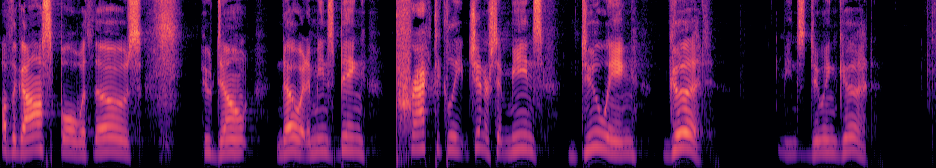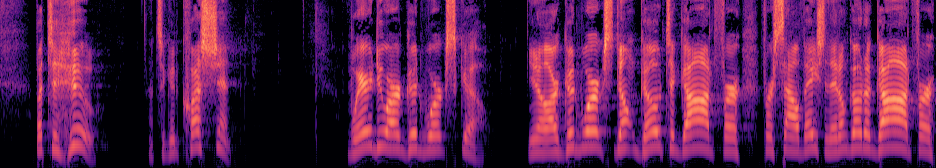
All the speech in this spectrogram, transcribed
of the gospel with those who don't know it. It means being practically generous. It means doing good. It means doing good. But to who? That's a good question. Where do our good works go? You know, our good works don't go to God for, for salvation. They don't go to God for,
